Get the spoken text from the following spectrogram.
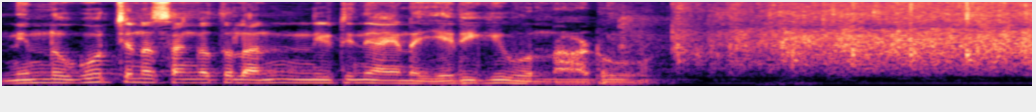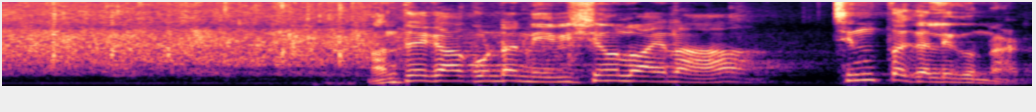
నిన్ను గూర్చిన సంగతులన్నిటినీ ఆయన ఎరిగి ఉన్నాడు. అంతేకాకుండా నీ విషయంలో ఆయన చింత కలిగి ఉన్నాడు.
